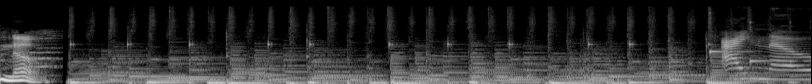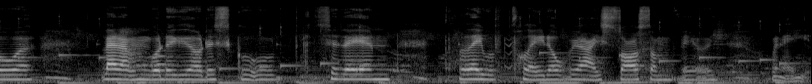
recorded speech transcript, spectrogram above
know? I know that I'm going to go to school today and play with Play-Doh. I saw some very when I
